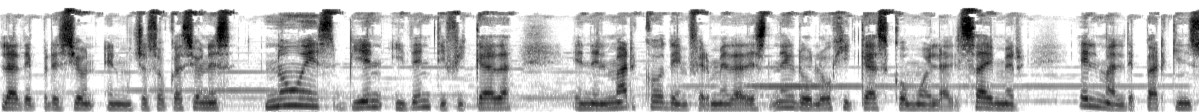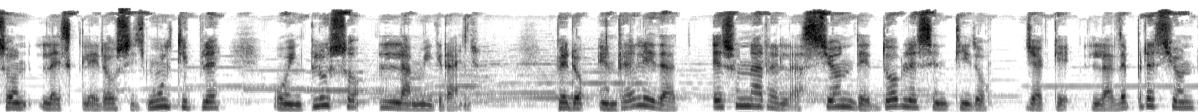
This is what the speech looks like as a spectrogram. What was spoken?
La depresión en muchas ocasiones no es bien identificada en el marco de enfermedades neurológicas como el Alzheimer, el mal de Parkinson, la esclerosis múltiple o incluso la migraña. Pero en realidad es una relación de doble sentido, ya que la depresión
